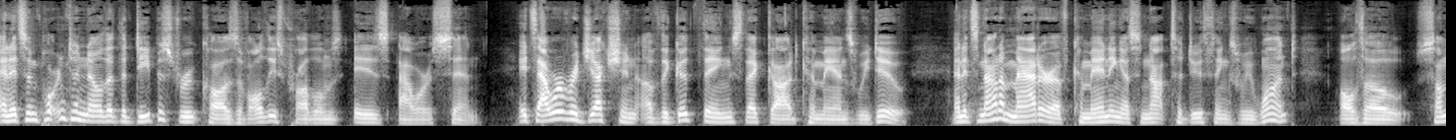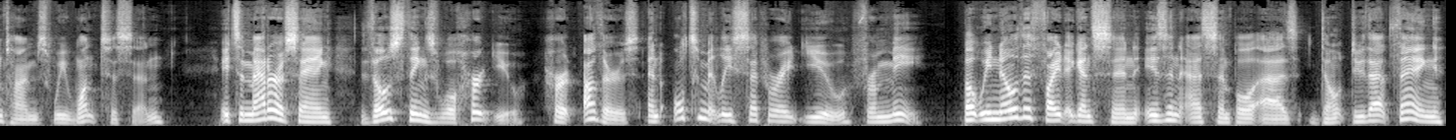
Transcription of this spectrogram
And it's important to know that the deepest root cause of all these problems is our sin. It's our rejection of the good things that God commands we do. And it's not a matter of commanding us not to do things we want, although sometimes we want to sin. It's a matter of saying, those things will hurt you, hurt others, and ultimately separate you from me. But we know the fight against sin isn't as simple as, don't do that thing,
